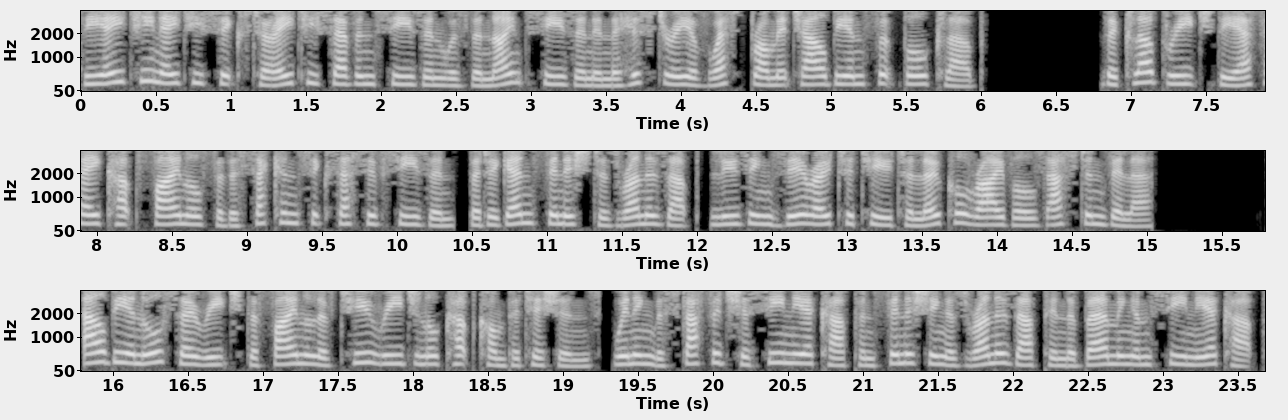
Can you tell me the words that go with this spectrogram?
The 1886–87 season was the ninth season in the history of West Bromwich Albion Football Club. The club reached the FA Cup final for the second successive season, but again finished as runners-up, losing 0–2 to local rivals Aston Villa. Albion also reached the final of two regional cup competitions, winning the Staffordshire Senior Cup and finishing as runners-up in the Birmingham Senior Cup.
